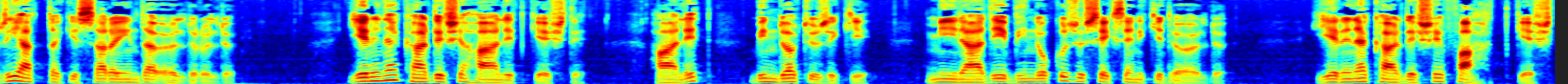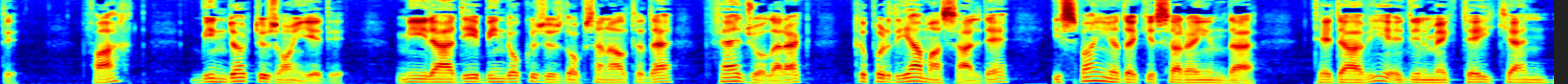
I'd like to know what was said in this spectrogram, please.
Riyad'daki sarayında öldürüldü. Yerine kardeşi Halit geçti. Halit 1402 miladi 1982'de öldü. Yerine kardeşi Fahd geçti. Fahd 1417 miladi 1996'da felç olarak kıpırdayamaz halde İspanya'daki sarayında tedavi edilmekteyken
